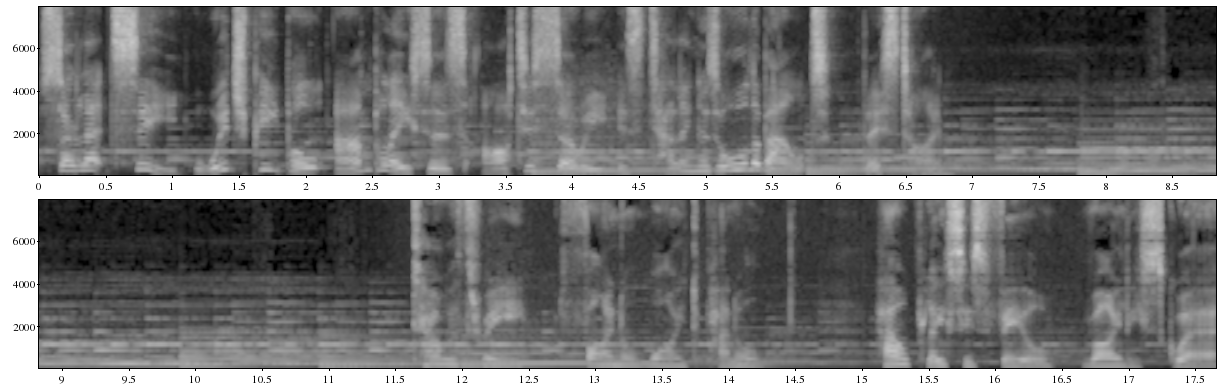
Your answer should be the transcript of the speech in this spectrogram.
So let's see which people and places artist Zoe is telling us all about this time. Tower 3 final wide panel. How Places Feel, Riley Square,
